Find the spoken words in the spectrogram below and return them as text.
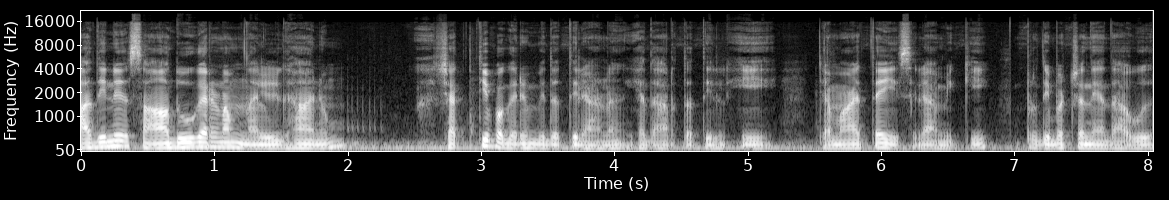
അതിന് സാധൂകരണം നൽകാനും ശക്തി പകരും വിധത്തിലാണ് യഥാർത്ഥത്തിൽ ഈ ജമാഅത്തെ ഇസ്ലാമിക്ക് പ്രതിപക്ഷ നേതാവ്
